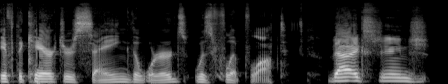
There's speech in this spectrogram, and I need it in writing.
if the characters saying the words was flip flopped. that exchange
